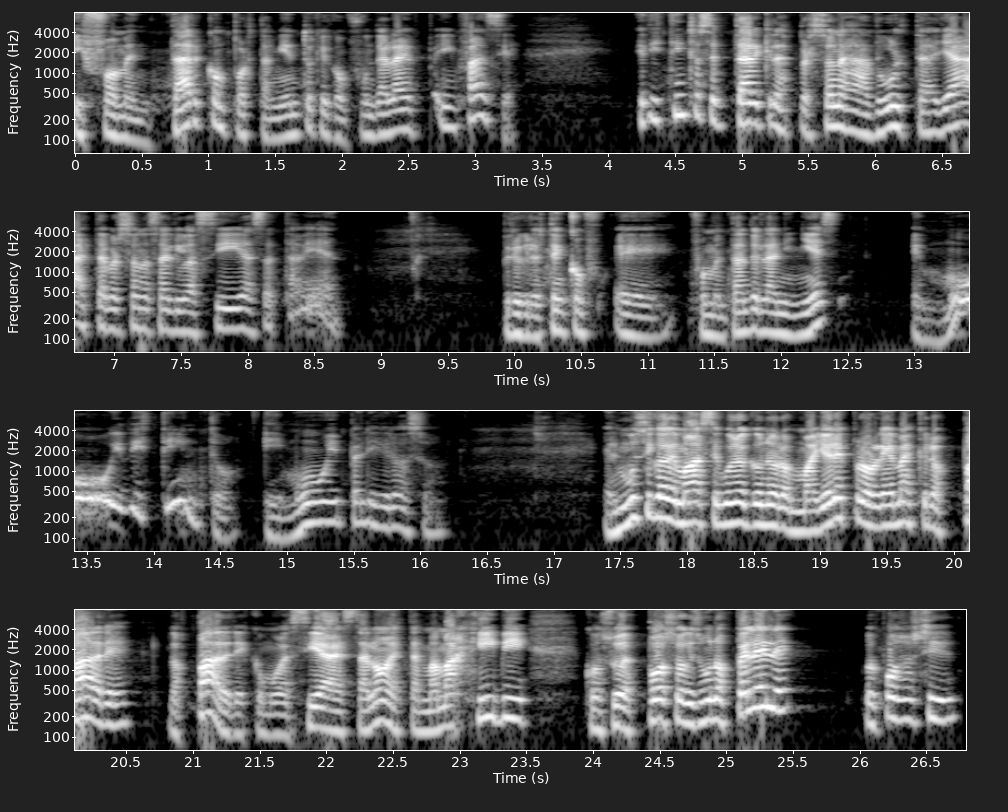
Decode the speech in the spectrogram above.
y fomentar comportamientos que confundan la infancia. Es distinto aceptar que las personas adultas, ya esta persona salió así, está bien. Pero que lo estén eh, fomentando en la niñez es muy distinto y muy peligroso. El músico además aseguró que uno de los mayores problemas es que los padres, los padres, como decía el salón, estas mamás hippie con su esposo que son unos peleles, esposos sí,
